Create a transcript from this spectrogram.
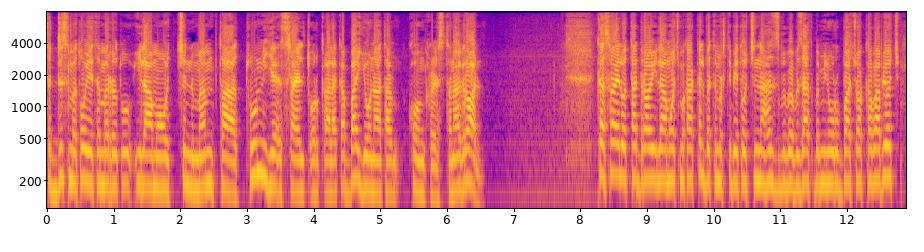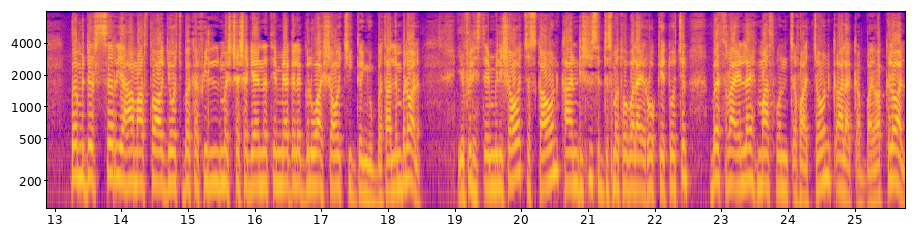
600 የተመረጡ ኢላማዎችን መምታቱን የእስራኤል ጦር ቃል አቀባይ ዮናታን ኮንክሬስ ተናግረዋል። ከእስራኤል ወታደራዊ ኢላማዎች መካከል በትምህርት ቤቶችና ሕዝብ በብዛት በሚኖሩባቸው አካባቢዎች በምድር ስር የሐማስ ተዋጊዎች በከፊል መሸሸጊያነት የሚያገለግሉ ዋሻዎች ይገኙበታልም ብለዋል። የፍልስጤም ሚሊሻዎች እስካሁን ከ1600 በላይ ሮኬቶችን በእስራኤል ላይ ማስወንጨፋቸውን ቃል አቀባዩ አክለዋል።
